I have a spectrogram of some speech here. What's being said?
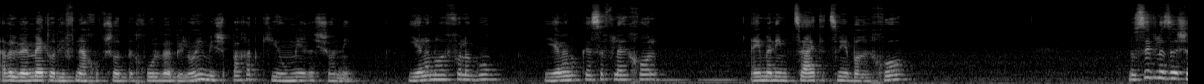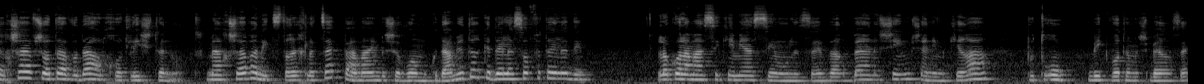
אבל באמת עוד לפני החופשות בחו"ל והבילויים יש פחד קיומי ראשוני. יהיה לנו איפה לגור? יהיה לנו כסף לאכול? האם אני אמצא את עצמי ברחוב? נוסיף לזה שעכשיו שעות העבודה הולכות להשתנות. מעכשיו אני אצטרך לצאת פעמיים בשבוע מוקדם יותר כדי לאסוף את הילדים. לא כל המעסיקים ישימו לזה, והרבה אנשים שאני מכירה פוטרו בעקבות המשבר הזה.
